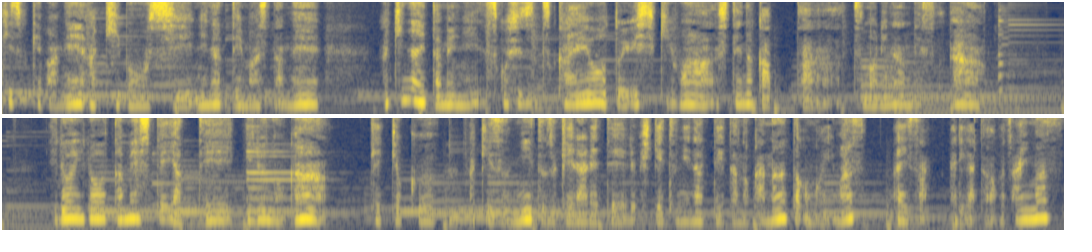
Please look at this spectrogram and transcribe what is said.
気づけばね飽き防止になっていましたね。飽きないために少しずつ変えようという意識はしてなかったつもりなんですがいろいろ試してやっているのが結局飽きずに続けられている秘訣になっていたのかなと思います。愛さんありがとうございます。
